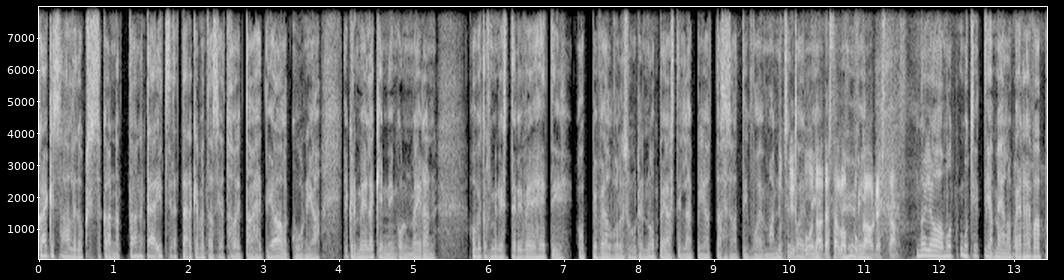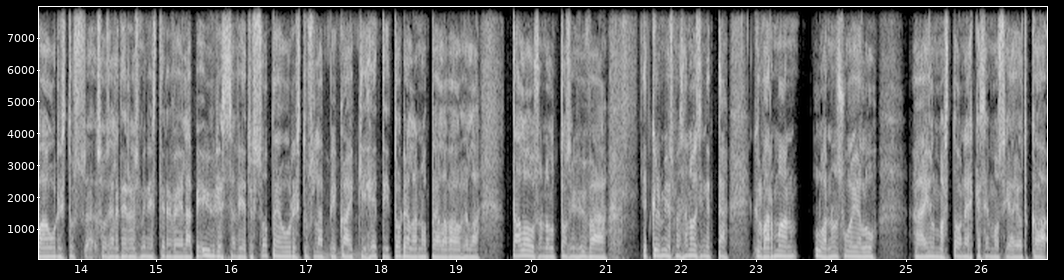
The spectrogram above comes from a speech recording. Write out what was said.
kaikissa hallituksissa kannattaa ne itselle tärkeimmät asiat hoitaa heti alkuun. Ja, ja kyllä meilläkin niin kuin meidän opetusministeri vei heti oppivelvollisuuden nopeasti läpi, jotta se saatiin voimaan. Nyt, nyt puhutaan tästä loppukaudesta. Hyvin. No joo, mutta mut sitten ja meillä on perhevapaa-uudistus, sosiaali- ja terveysministeri vei läpi yhdessä viety sote-uudistus läpi, kaikki heti todella nopealla vauhilla. Talous on ollut tosi hyvää. Että kyllä jos mä sanoisin, että kyllä varmaan luonnonsuojelu, ilmasto on ehkä semmoisia, jotka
